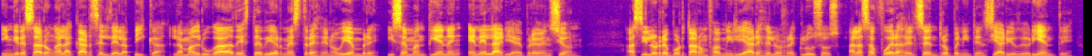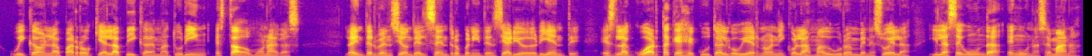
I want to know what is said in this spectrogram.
ingresaron a la cárcel de La Pica la madrugada de este viernes 3 de noviembre y se mantienen en el área de prevención. Así lo reportaron familiares de los reclusos a las afueras del Centro Penitenciario de Oriente, ubicado en la parroquia La Pica de Maturín, Estado Monagas. La intervención del Centro Penitenciario de Oriente es la cuarta que ejecuta el gobierno de Nicolás Maduro en Venezuela y la segunda en una semana.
